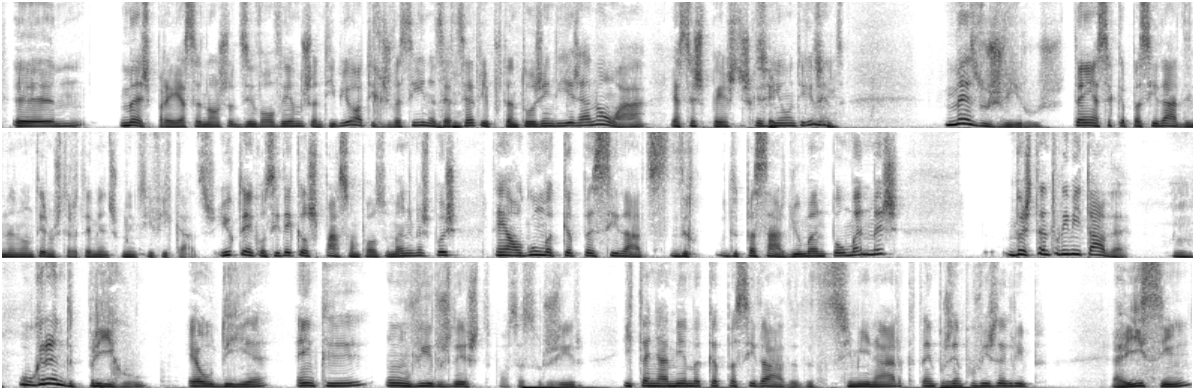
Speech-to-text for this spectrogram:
Uh, mas para essa nós desenvolvemos antibióticos, vacinas, uhum. etc. E, portanto, hoje em dia já não há essas pestes que sim, haviam antigamente. Sim. Mas os vírus têm essa capacidade de ainda não termos tratamentos muito eficazes. E o que tem acontecido é que eles passam para os humanos, mas depois têm alguma capacidade de, de passar de humano para humano, mas bastante limitada. Hum. O grande perigo é o dia em que um vírus deste possa surgir e tenha a mesma capacidade de disseminar que tem, por exemplo, o vírus da gripe. Aí sim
